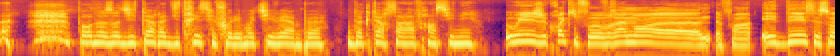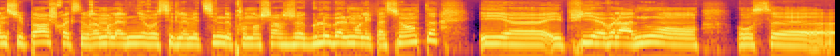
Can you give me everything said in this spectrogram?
Pour nos auditeurs, éditrices, il faut les motiver un peu. Docteur Sarah Francini. Oui, je crois qu'il faut vraiment, euh, enfin, aider ces soins de support. Je crois que c'est vraiment l'avenir aussi de la médecine de prendre en charge globalement les patientes. Et euh, et puis euh, voilà, nous on on se,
